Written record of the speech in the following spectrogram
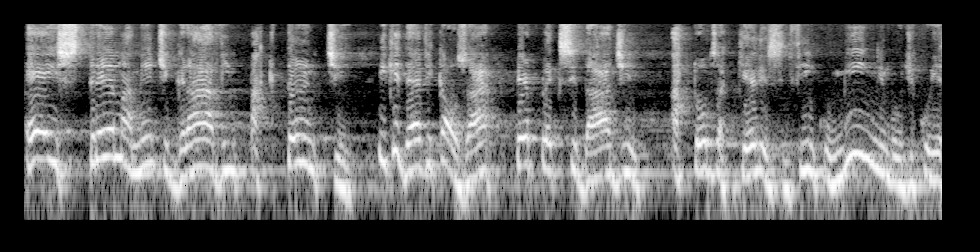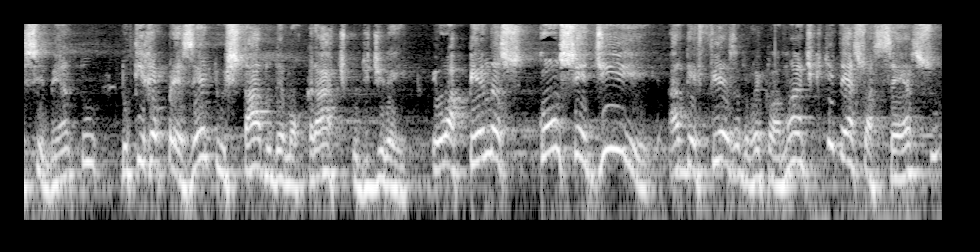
É extremamente grave, impactante e que deve causar perplexidade a todos aqueles, enfim, com o mínimo de conhecimento do que representa o Estado democrático de direito. Eu apenas concedi à defesa do reclamante que tivesse acesso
